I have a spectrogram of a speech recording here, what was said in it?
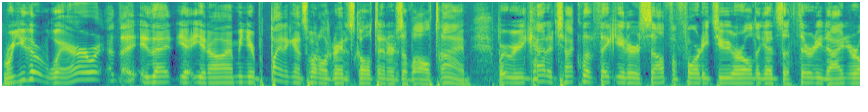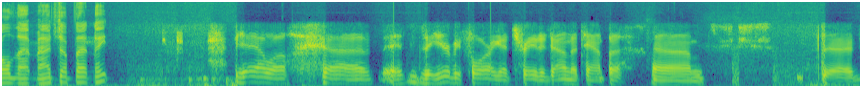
Were you aware that, that you you know? I mean, you're playing against one of the greatest goaltenders of all time, but were you kind of chuckling, thinking to yourself, a 42 year old against a 39 year old in that matchup that night? Yeah, well, uh, the year before I got traded down to Tampa, um, the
